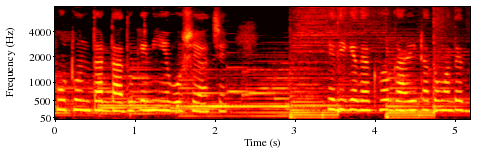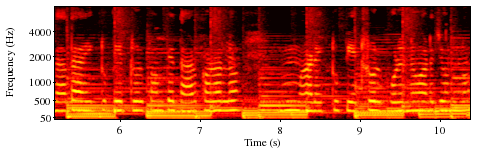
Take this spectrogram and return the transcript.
পুটুন তার দাদুকে নিয়ে বসে আছে। এদিকে দেখো, গাড়িটা তোমাদের দাদা একটু পেট্রোল পাম্পে দাঁড় করালো আর একটু পেট্রোল ভরে নেওয়ার জন্য।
